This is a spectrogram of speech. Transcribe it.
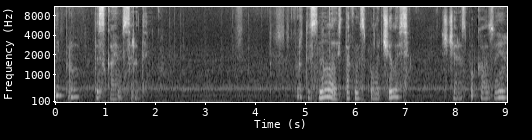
і протискаємо всерединку. Протиснули, ось так у нас вийшло. Ще раз показую.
